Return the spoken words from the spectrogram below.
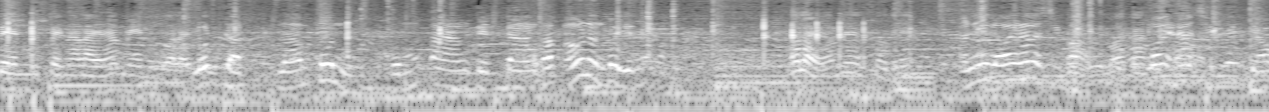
เป็นเป็นอะไรนะเมนูอะไรรสจัดน้ำข้นขมกลางเผ็ดกลางครับ เอานั่นก็เห็นแล้วครับเท่าไหร่ครับเนี่ยตัวนี้อันนี้ร้อยห้าสิบบาทร้อยห้าสิบไม่เกี่ยว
